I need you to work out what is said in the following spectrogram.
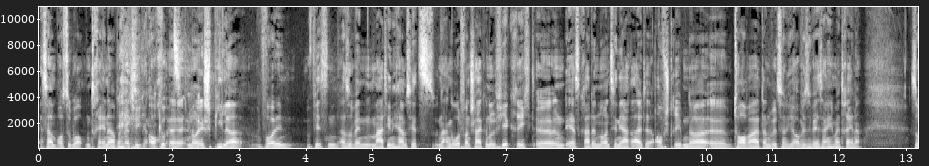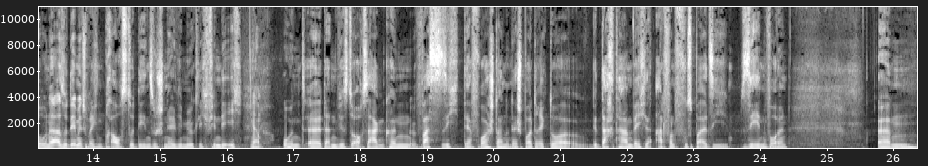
Erstmal brauchst du überhaupt einen Trainer, weil natürlich auch äh, neue Spieler wollen wissen, also wenn Martin Herms jetzt ein Angebot von Schalke 04 kriegt äh, und er ist gerade 19 Jahre alte, aufstrebender äh, Torwart, dann willst du natürlich auch wissen, wer ist eigentlich mein Trainer? So, ne, also dementsprechend brauchst du den so schnell wie möglich, finde ich. Ja. Und äh, dann wirst du auch sagen können, was sich der Vorstand und der Sportdirektor gedacht haben, welche Art von Fußball sie sehen wollen. Ähm,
